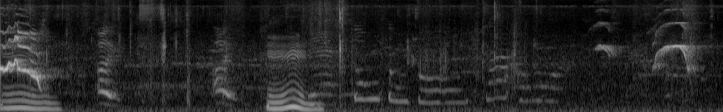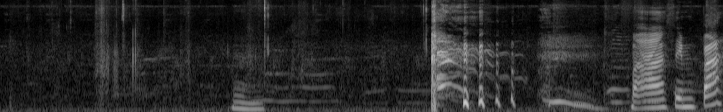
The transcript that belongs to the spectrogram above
Mm. Mm. Mm. Maasim pa.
